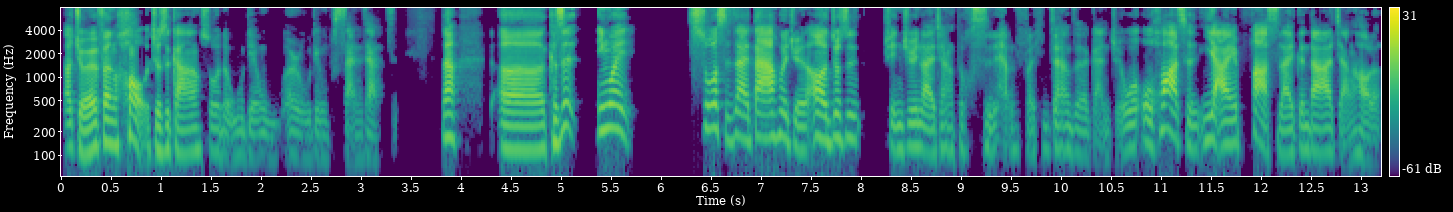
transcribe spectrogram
那九月份后就是刚刚说的五点五二、五点五三这样子。那呃，可是因为说实在，大家会觉得哦，就是平均来讲都是两分这样子的感觉。我我画成 E I A Plus 来跟大家讲好了。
